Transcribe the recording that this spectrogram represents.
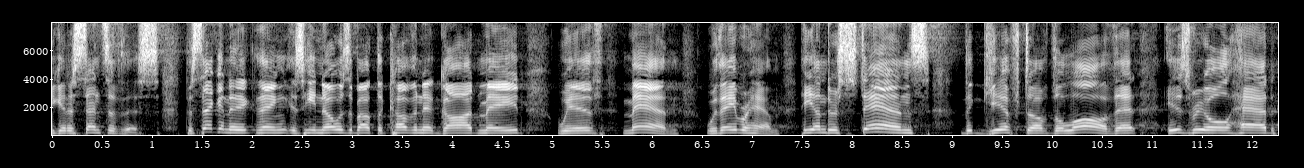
You get a sense of this. The second thing is he knows about the covenant God made with man, with Abraham. He understands the gift of the law that Israel had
